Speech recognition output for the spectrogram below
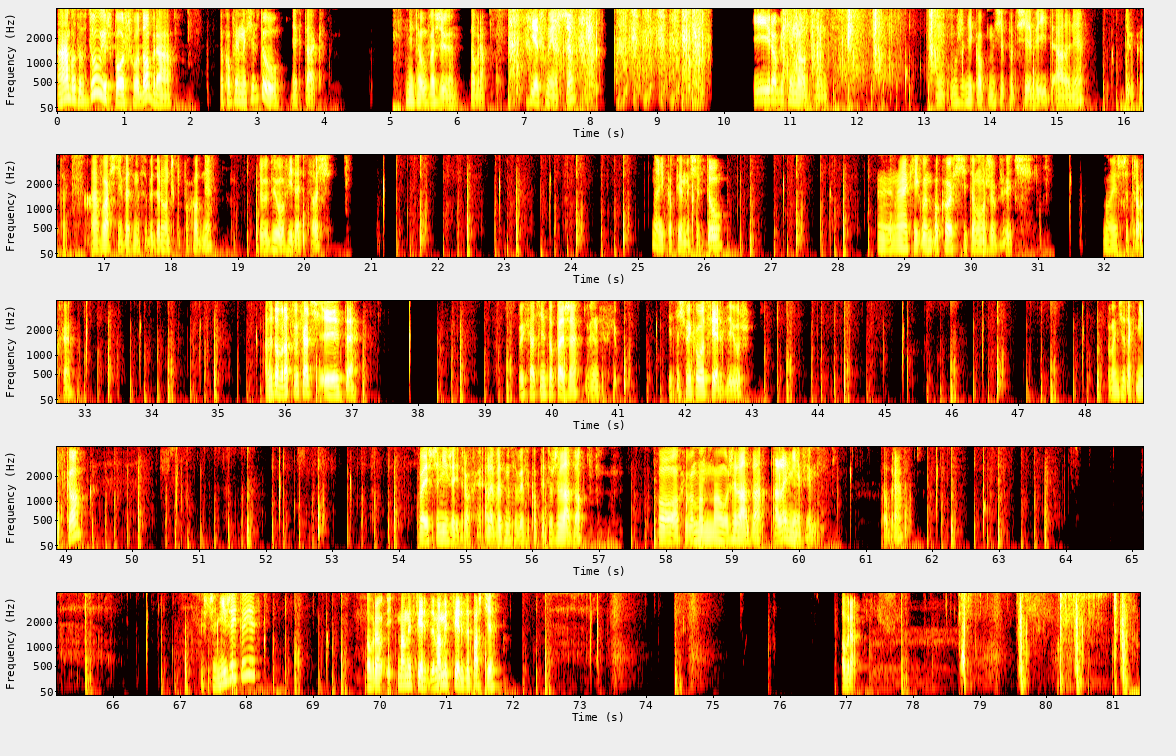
A, bo to w dół już poszło, dobra. To kopiemy się w dół, jak tak. Nie zauważyłem. Dobra, zjedzmy jeszcze. I robi się noc, więc... Mm, Może nie kopmy się pod siebie idealnie. Tylko tak. A właśnie, wezmę sobie do rączki pochodnie. Żeby było widać coś. No i kopiemy się w dół. Yy, Na jakiej głębokości to może być? No jeszcze trochę. Ale dobra, słychać yy, te. Słychać nietoperze, więc jesteśmy koło twierdzy już. To będzie tak nisko? Chyba jeszcze niżej trochę, ale wezmę sobie, wykopię to żelazo. Bo chyba mam mało żelaza, ale nie wiem. Dobra. Jeszcze niżej to jest? Dobra, mamy twierdzę, mamy twierdzę, patrzcie. Dobra.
